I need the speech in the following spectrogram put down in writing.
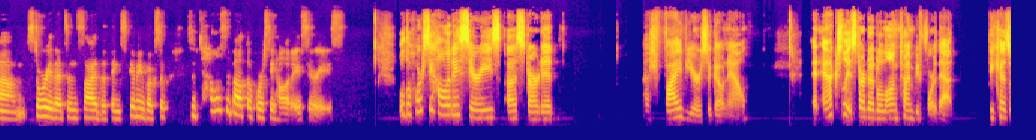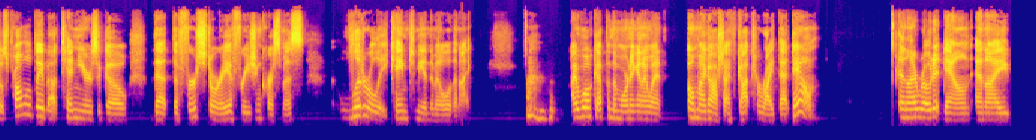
um, story that's inside the thanksgiving book. So so tell us about the horsey holiday series. Well the horsey holiday series uh, started five years ago now and actually, it started a long time before that because it was probably about 10 years ago that the first story, A Friesian Christmas, literally came to me in the middle of the night. I woke up in the morning and I went, oh my gosh, I've got to write that down. And I wrote it down and I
